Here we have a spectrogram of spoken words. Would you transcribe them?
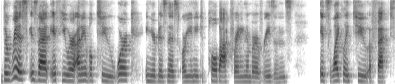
the risk is that if you are unable to work in your business or you need to pull back for any number of reasons, it's likely to affect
